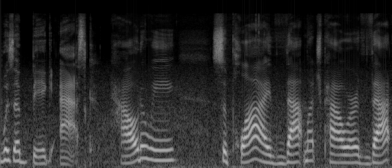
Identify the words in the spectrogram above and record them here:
was a big ask. How do we supply that much power that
